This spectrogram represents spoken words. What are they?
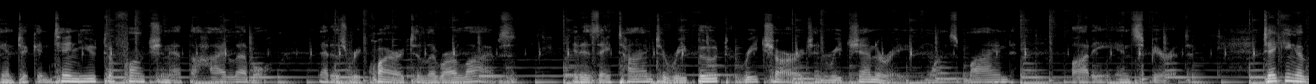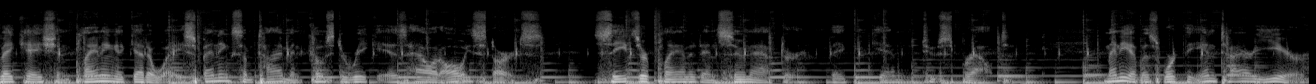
and to continue to function at the high level that is required to live our lives. It is a time to reboot, recharge, and regenerate one's mind, body, and spirit. Taking a vacation, planning a getaway, spending some time in Costa Rica is how it always starts. Seeds are planted, and soon after, they begin to sprout. Many of us work the entire year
